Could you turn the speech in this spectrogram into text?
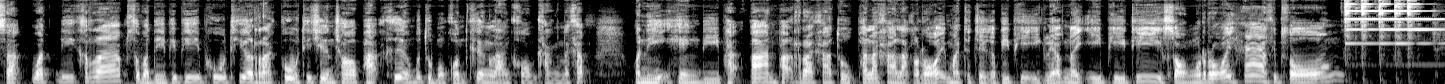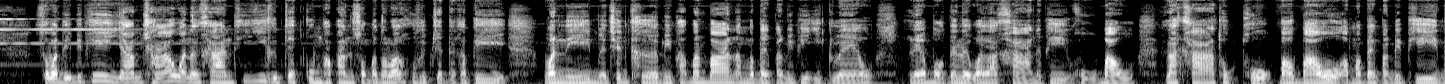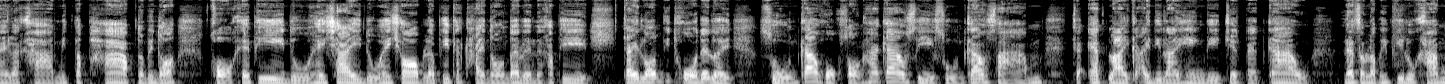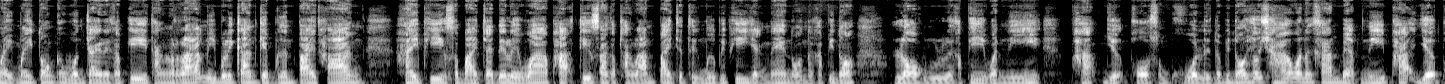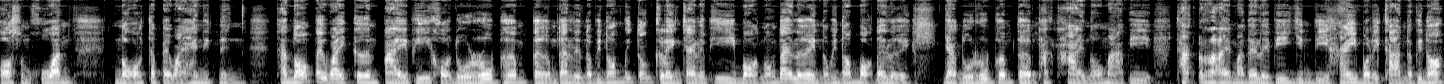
สวัสดีครับ สวัสดีพี่ๆผู้ที่รักผู้ที่ชื่นชอบพระเครื่องวัตถุมงคลเครื่องรางของขลังนะครับ วันนี้เฮงดีพระบ้านพระราคาถูกพระราคาหลักร้อย มาจะเจอกับพี่ๆอีกแล้วใน EP ที่ 252 สวัสดีพี่ๆยามเช้าวันอังคารที่ 27 กุมภาพันธ์2567 นะครับพี่ วันนี้เหมือนเช่นเคยมีพระบ้านๆเอามาแบ่งปันพี่ๆอีกแล้ว แล้วบอกได้เลยว่าราคานะพี่โหเบา ราคาถูกๆเบาๆ เอามาแบ่งปันพี่ๆในราคามิตรภาพนะพี่เนาะขอแค่พี่ดูให้ใช่ดูให้ชอบแล้วพี่ทักทายน้องได้เลยนะครับพี่ใจร้อนพี่โทรได้เลย 0962594093 จะแอดไลน์ก็ไอดีไลน์เฮงดี789 และสำหรับพี่ๆลูกค้าใหม่ไม่ต้องกังวลใจเลยครับพี่ทางร้านมีบริการเก็บเงินปลายทาง ให้พี่สบายใจได้เลยว่าพระที่สั่งกับทางร้านไปจะถึงมือพี่ๆอย่างแน่นอนนะครับพี่เนาะลองดูเลยครับพี่วันนี้พระเยอะพอสมควรเลยนะพี่น้องเช้าๆวันอังคารแบบนี้พระเยอะพอสมควร น้องจะไปไวให้นิดหนึ่งถ้าน้องไปไวเกินไปพี่ขอดูรูปเพิ่มเติมได้เลยนะพี่น้องไม่ต้องเกรงใจเลยพี่บอกน้องได้เลยน้องพี่น้องบอกได้เลย อยากดูรูปเพิ่มเติมทักทายน้องมาพี่ ทักไลน์มาได้เลยพี่ยินดีให้บริการนะพี่เนาะ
